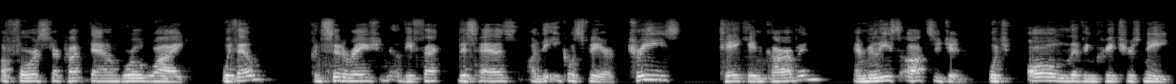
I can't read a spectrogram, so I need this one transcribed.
of forest are cut down worldwide without consideration of the effect this has on the ecosphere. Trees take in carbon and release oxygen, which all living creatures need.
